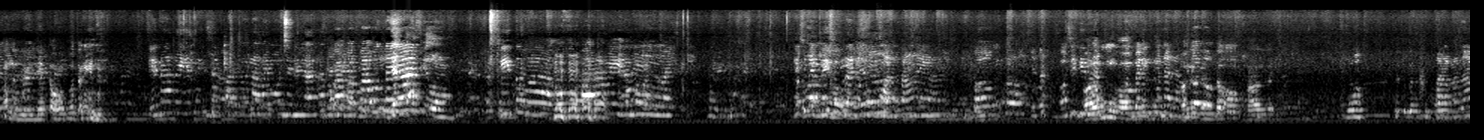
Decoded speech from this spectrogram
Ano, nagdidate ako po tangin. Yan na, kaya may isa pa. Wala kayo mo dyan nilalaro. Papapawag na yan. Dito ah. Para may ano. Mo may sobra dyan mo. Ang tanga yan. Pawag ito. Na. Parang mo, Pabalik mo na lang. Ang ganda ko. Parang ka na.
